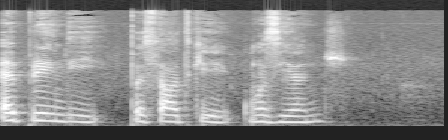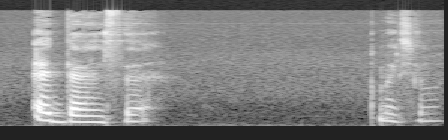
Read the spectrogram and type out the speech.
aprendi, passado quê? 11 anos, a dança. Como é que se chama?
